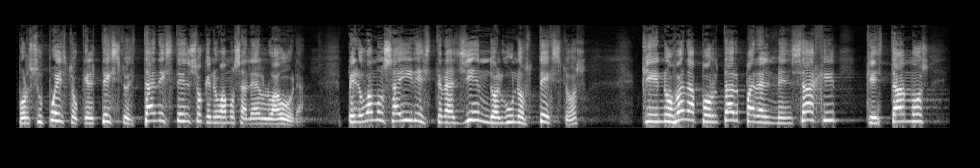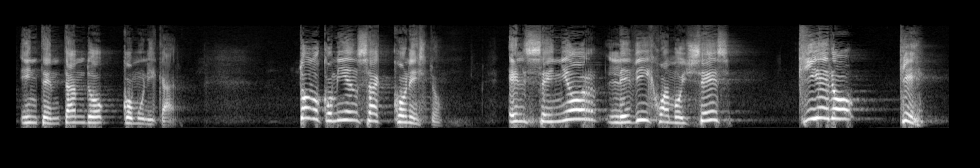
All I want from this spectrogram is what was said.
Por supuesto que el texto es tan extenso que no vamos a leerlo ahora, pero vamos a ir extrayendo algunos textos que nos van a aportar para el mensaje que estamos intentando comunicar. Todo comienza con esto el Señor le dijo a Moisés, quiero que.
